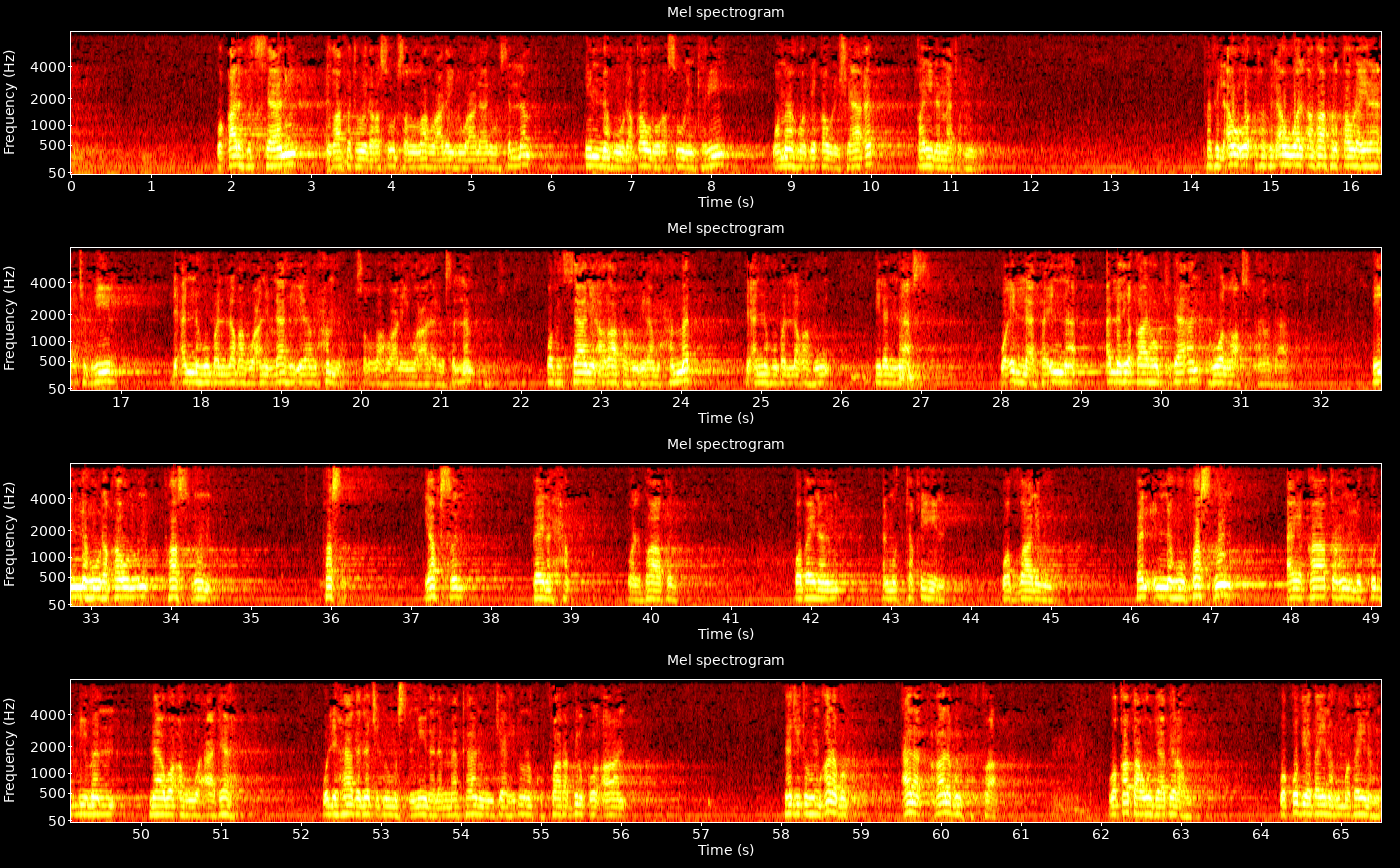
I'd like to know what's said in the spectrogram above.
وقال في الثاني إضافته إلى الرسول صلى الله عليه وعلى آله وسلم إنه لقول رسول كريم وما هو بقول شاعر قليلا ما تؤمنون. ففي الأول, ففي الأول أضاف القول إلى جبريل لأنه بلغه عن الله إلى محمد صلى الله عليه وعلى آله وسلم وفي الثاني أضافه إلى محمد لأنه بلغه إلى الناس وإلا فإن الذي قاله ابتداء هو الله سبحانه وتعالى. إنه لقول فصل. فصل. يفصل بين الحق والباطل وبين المتقين والظالمين. بل إنه فصل أي قاطع لكل من ناوأه وعاداه. ولهذا نجد المسلمين لما كانوا يجاهدون الكفار بالقرآن نجدهم غلبوا على غلبوا الكفار. وقطعوا دابرهم وقضي بينهم وبينهم.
